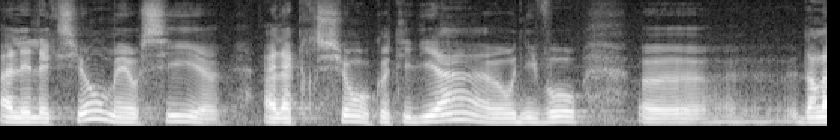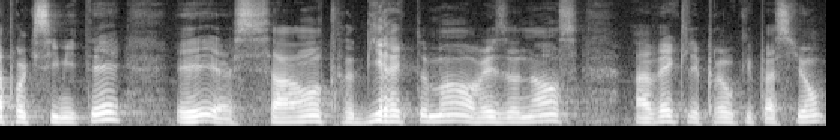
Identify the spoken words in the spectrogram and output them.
à l'élection, mais aussi à l'action au quotidien, au niveau, dans la proximité, et ça entre directement en résonance avec les préoccupations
